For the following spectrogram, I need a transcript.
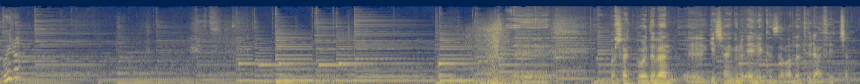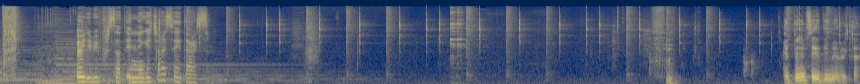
E, buyurun. Başak bu arada ben e, geçen günü en yakın zamanda telafi edeceğim. Öyle bir fırsat eline geçerse edersin. Hep benim sevdiğim yemekler.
